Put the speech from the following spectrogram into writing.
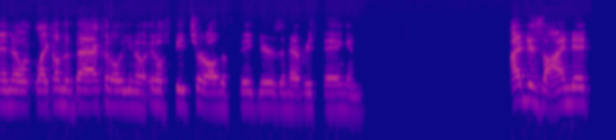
and it'll, like on the back, it'll you know it'll feature all the figures and everything. And I designed it,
